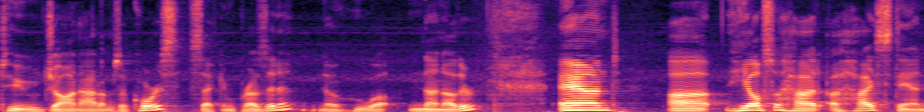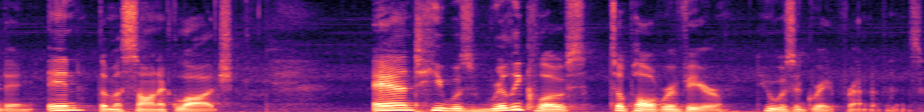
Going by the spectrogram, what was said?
to John Adams, of course, second president, no who uh, none other, and uh, he also had a high standing in the Masonic Lodge and he was really close to Paul Revere, who was a great friend of his.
